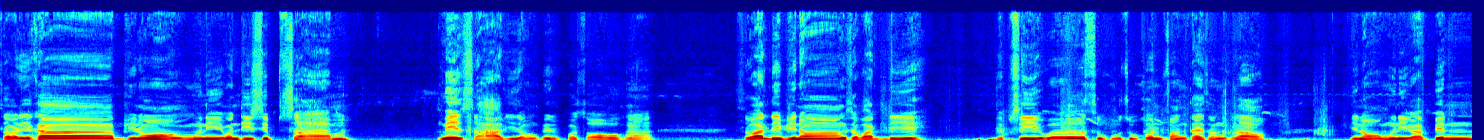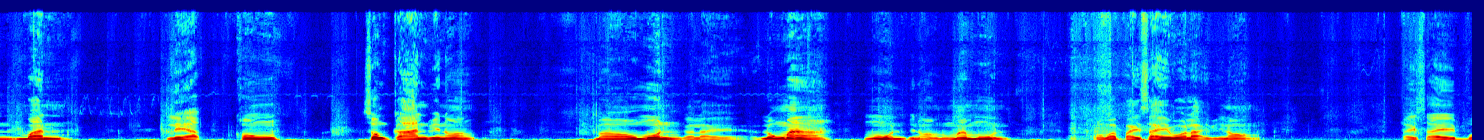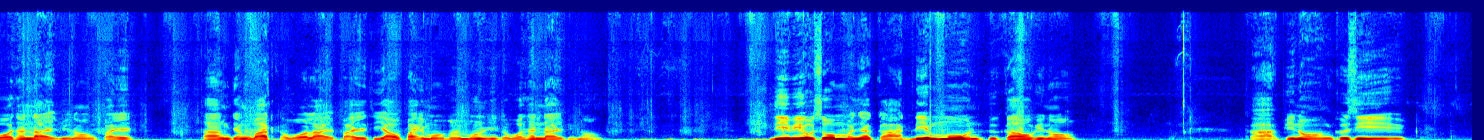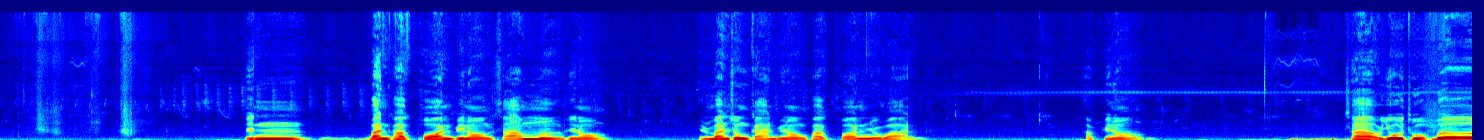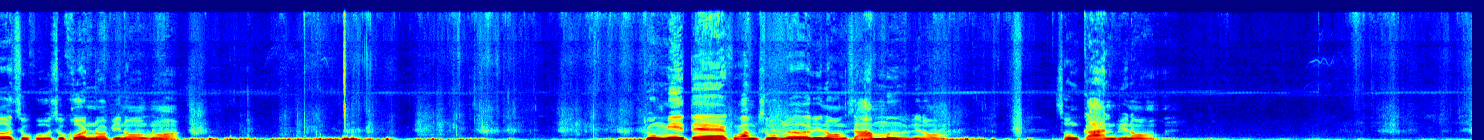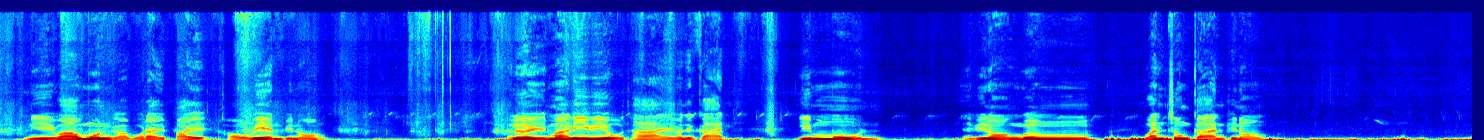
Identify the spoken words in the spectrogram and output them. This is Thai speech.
สวัสดีครับพี่น้องมือนี้วันที่สิบสามเมษาพี่น้องเป็นพศหกหาสวัสดีพี่น้อง สวัสดีเอฟซีเวอร์สุขุสุขคนฟังไทยฟังเราวพี่น้องมือนี้ก็เป็นวันแหลกของสงการพี่น้องเอามุ่นก็เลยลงมามุ่นพี่น้องลงมามุ่นเพราะว่าไปไซบ่ไหลายพี่น้อง ไปไสบ่ท่านใดพี่น้องไปทางจังหวัดกับบ่หลายไปที่ยาวไปมองหันมองนี้กับบ่ท่านใดพี่น้อง ดีวิวส้มบรรยากาศดีมมูนคือเก่าพี่น้องกะพี่น้องคือสิเป็นบ้านพักพรพี่น้องสามมือพี่น้อง เป็นบ้านสงการพี่น้องพักพรอยู่บ้าน ครับพี่น้อง ชาวยูทูบเบอร์สุขูสุคนเนาะพี่น้องเนาะจงมีแต่ความสุขเด้อพี่น้องสามมือพี่น้อง สงการพี่น้อง นี่ว่าวมุ่นกับบ่ได้ไปเขาเวียนพี่น้องก็เลยมารีวิวถ่ายบรรยากาศริมมูนพี่น้องเบิ่งวันสงการพี่น้อง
